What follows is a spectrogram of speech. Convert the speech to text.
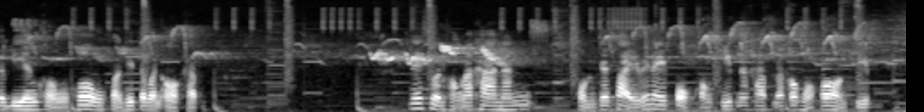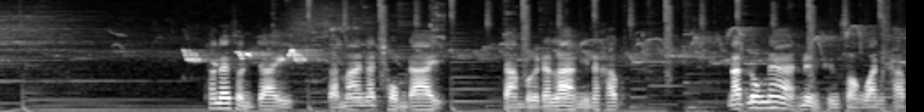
ระเบียงของห้องฝั่งทิศตะวันออกครับ ในส่วนของราคานั้น ผมจะใส่ไว้ในปกของคลิปนะครับ แล้วก็หัวข้อของคลิป ถ้าใครสนใจสามารถนัดชมได้ตามเบอร์ด้านล่างนี้นะครับ นัดล่วงหน้า 1-2 วันครับ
